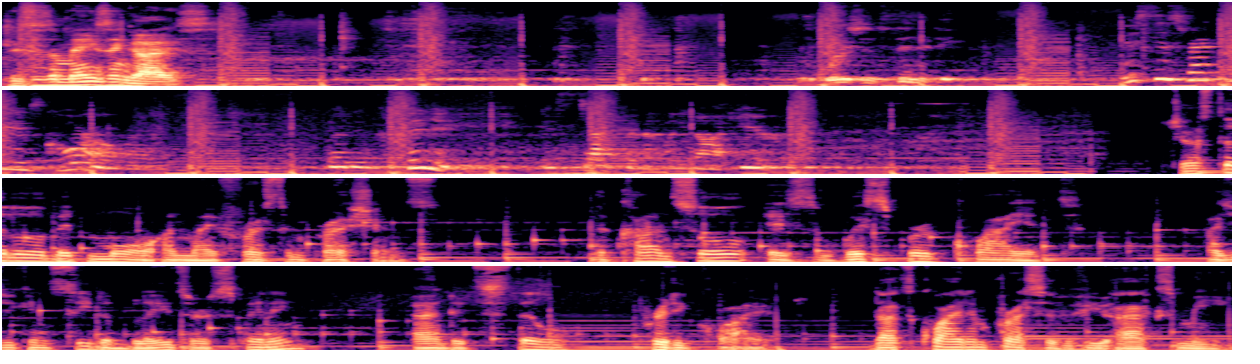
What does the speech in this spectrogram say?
This is amazing, guys. Where's Infinity? This is Requiem's core alright, but Infinity is definitely not here. Just a little bit more on my first impressions. The console is whisper quiet. As you can see the blades are spinning and it's still pretty quiet. That's quite impressive if you ask me.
